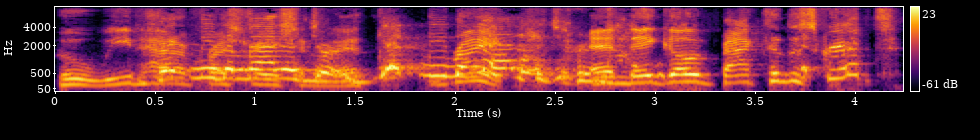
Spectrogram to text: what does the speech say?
who we've had Get a frustration with. Get me the right. manager. and they go back to the script.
